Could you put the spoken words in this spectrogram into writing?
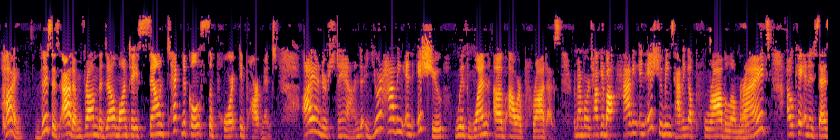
Hi, this is Adam from the Del Monte Sound Technical Support Department. I understand you're having an issue with one of our products. Remember, we're talking about having an issue means having a problem, right? Okay, and it says,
